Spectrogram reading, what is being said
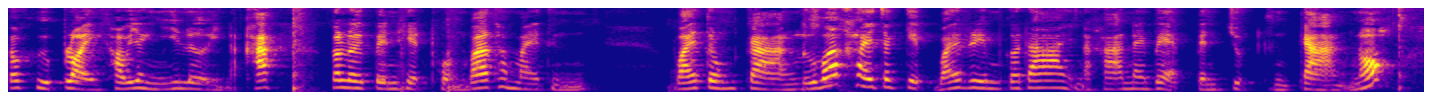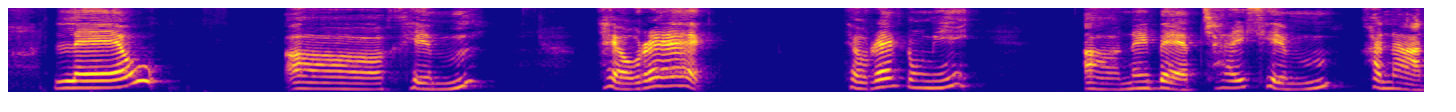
ก็คือปล่อยเขาอย่างนี้เลยนะคะ ก็เลยเป็นเหตุผลว่าทำไมถึงไว้ตรงกลาง หรือว่าใครจะเก็บไว้ริมก็ได้นะคะ ในแบบเป็นจุดกึ่งกลางเนาะแล้วเเข็มแถวแรก แถวแรกตรงนี้ในแบบใช้เข็มขนาด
